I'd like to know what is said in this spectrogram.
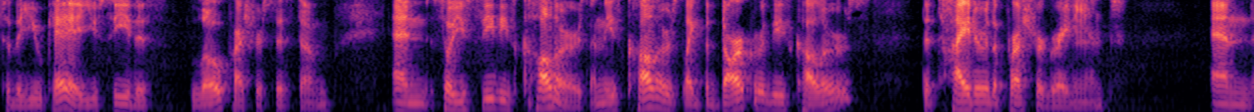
to the UK, you see this low pressure system. And so you see these colors, and these colors, like the darker these colors, the tighter the pressure gradient and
